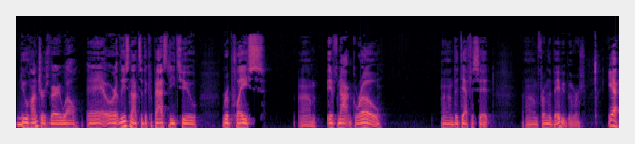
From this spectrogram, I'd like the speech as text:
new hunters very well, eh, or at least not to the capacity to replace, um, if not grow, um, the deficit um, from the baby boomers. Yeah,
